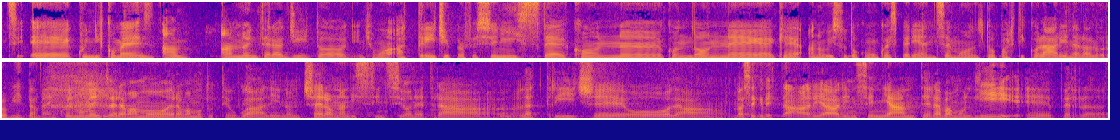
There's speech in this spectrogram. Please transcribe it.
Sì, e quindi come ha- hanno interagito diciamo, attrici professioniste con, eh, con donne che hanno vissuto comunque esperienze molto particolari nella loro vita. Beh, in quel momento eravamo, eravamo tutte uguali, non c'era una distinzione tra l'attrice o la, la segretaria, l'insegnante, eravamo lì eh, per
